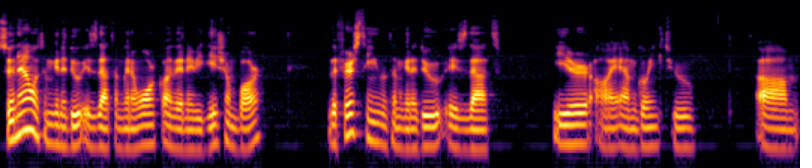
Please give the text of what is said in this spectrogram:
So now what I'm going to do is that I'm going to work on the navigation bar. The first thing that I'm going to do is that here I am going to um,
